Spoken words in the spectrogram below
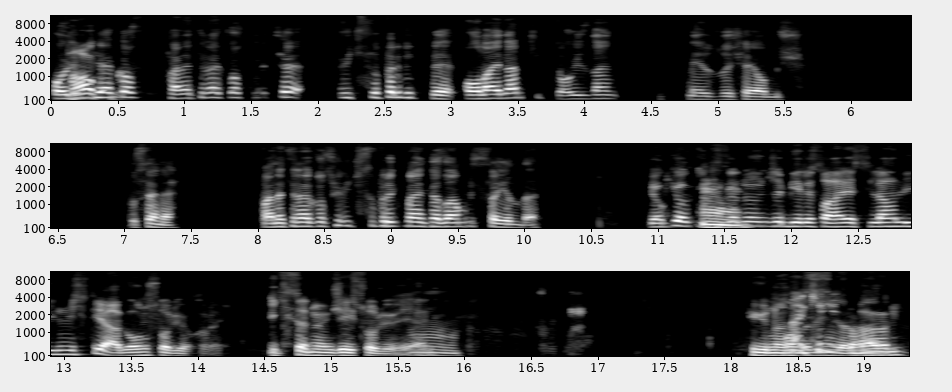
Olympiakos, Panathinaikos maçı 3-0 bitti. Olaylar çıktı. O yüzden mevzu şey olmuş. Bu sene. Panathinaikos'u 3-0 hükmen kazanmış sayıldı. Yok yok iki Hmm. sene önce biri sahaya silahla inmişti ya abi onu soruyor Koray. İki sene önceyi soruyor yani. Hmm. Yunanistan bilmiyorum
